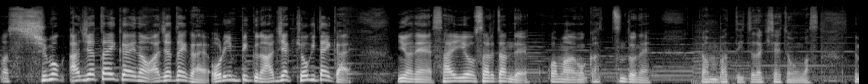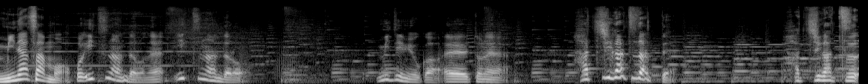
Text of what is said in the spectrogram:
まあ、種目アジア大会のアジア大会オリンピックのアジア競技大会にはね採用されたんでここはまあガッツンとね頑張っていただきたいと思います。皆さんもこれいつなんだろうね？いつなんだろう？見てみようか。えっ、ー、とね8月だって。8月。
